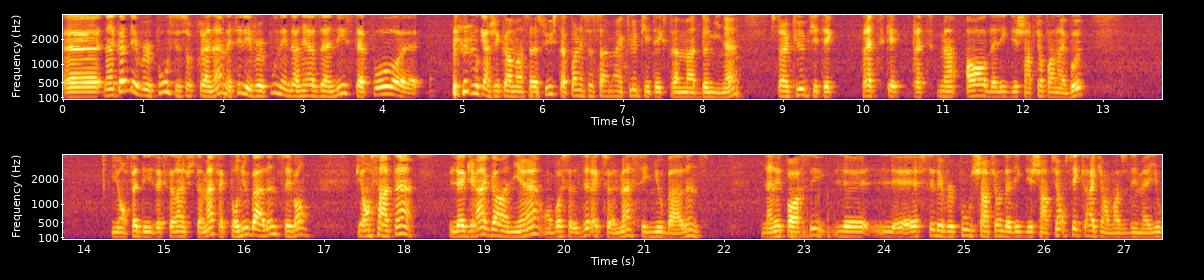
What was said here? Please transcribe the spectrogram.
Euh, dans le cas de Liverpool, c'est surprenant, mais tu sais, Liverpool, dans les dernières années, c'était pas. Euh, moi, quand j'ai commencé à suivre, c'était pas nécessairement un club qui était extrêmement dominant. C'était un club qui était pratiquement hors de la Ligue des Champions pendant un bout. Ils ont fait des excellents ajustements. Fait que pour New Balance, c'est bon. Puis on s'entend, le grand gagnant, on va se le dire actuellement, c'est New Balance. L'année passée, le, le, FC Liverpool, champion de la Ligue des Champions, c'est clair qu'ils ont vendu des maillots.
